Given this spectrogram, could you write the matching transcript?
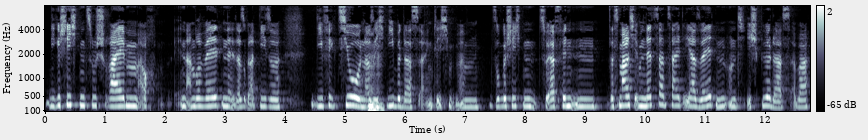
die Geschichten zu schreiben, auch in andere Welten, also gerade diese die Fiktion. Also mhm. ich liebe das eigentlich, ähm, so Geschichten zu erfinden. Das mache ich in letzter Zeit eher selten und ich spüre das. Aber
